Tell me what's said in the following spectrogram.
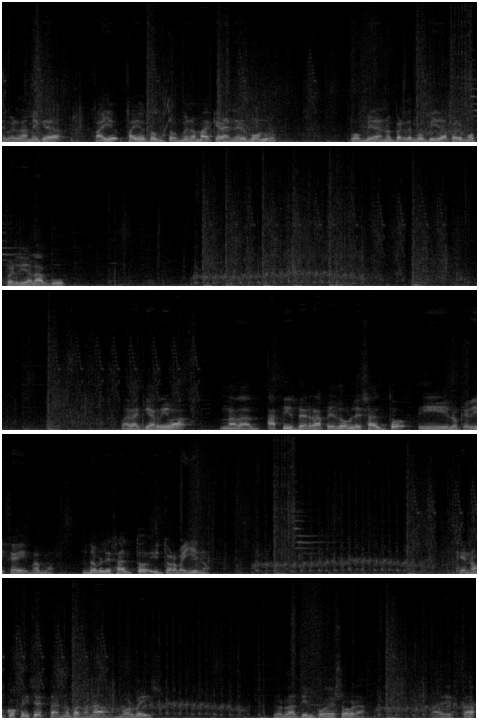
De verdad me queda. Fallo, fallo tonto. Menos mal que era en el bonus. Pues mira, no perdemos vida, pero hemos perdido al Aku. Vale, aquí arriba, nada, hacéis derrape, doble salto y lo que dice ahí, vamos. Doble salto y torbellino. Que no cogéis esta, no pasa nada, volvéis. Os da tiempo de sobra. Ahí está.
